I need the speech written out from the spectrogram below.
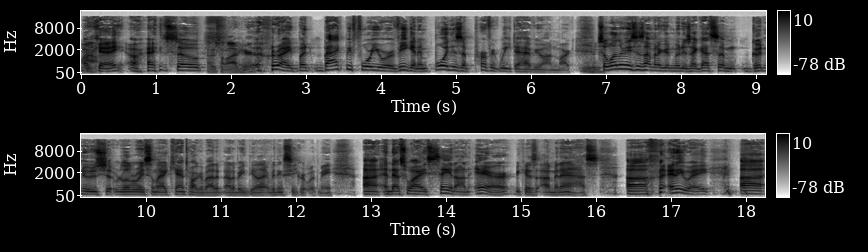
Wow. Okay. All right. So There's a lot here. Right, but back before you were a vegan, and boy, this is a perfect week to have you on, Mark. Mm-hmm. So one of the reasons I'm in a good mood is I got some good news a little recently. I can't talk about it, not a big deal. Everything's secret with me, uh, and that's why I say it on air because I'm an ass. Uh, anyway, uh,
